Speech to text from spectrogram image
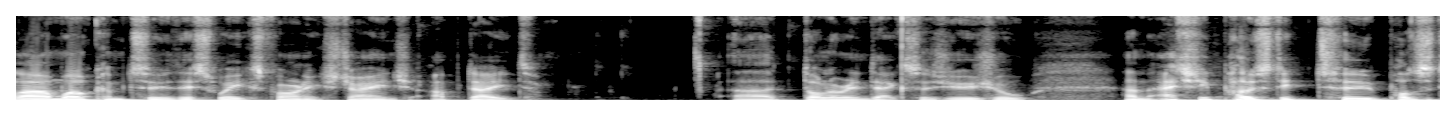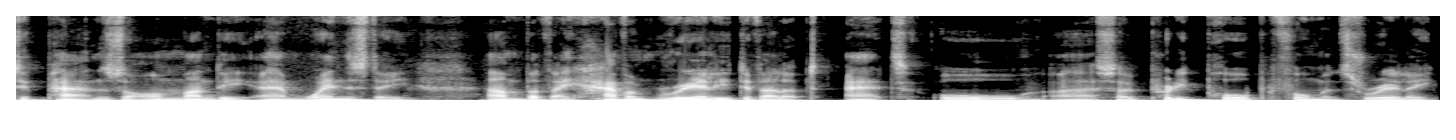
Hello and welcome to this week's foreign exchange update. Uh, dollar index as usual. Um, actually posted two positive patterns on Monday and Wednesday, um, but they haven't really developed at all. Uh, so pretty poor performance really.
